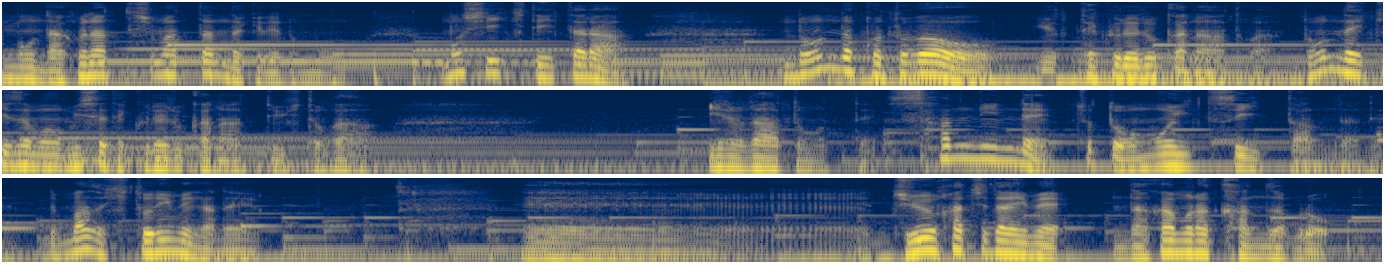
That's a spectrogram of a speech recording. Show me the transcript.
もう亡くなってしまったんだけれども、もし生きていたら、どんな言葉を言ってくれるかなとかどんな生き様を見せてくれるかなっていう人がいるなと思って。3人ねちょっと思いついたんだよね。でまず1人目がねえー、18代目中村勘三郎。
